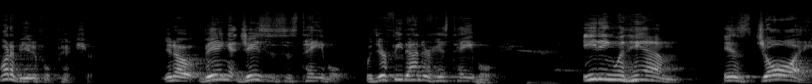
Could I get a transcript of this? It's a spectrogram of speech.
What a beautiful picture. You know, being at Jesus' table, with your feet under his table, eating with him is joy,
